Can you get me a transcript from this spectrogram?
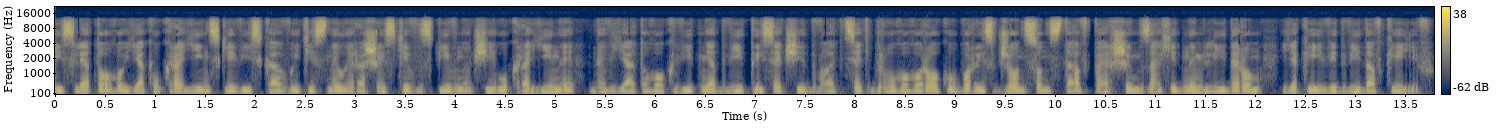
Після того, як українські війська витіснили рашистів з півночі України, 9 квітня 2022 року Борис Джонсон став першим західним лідером, який відвідав Київ.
